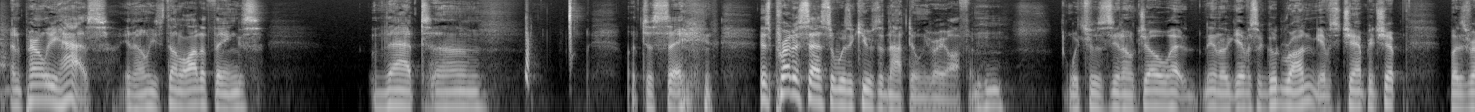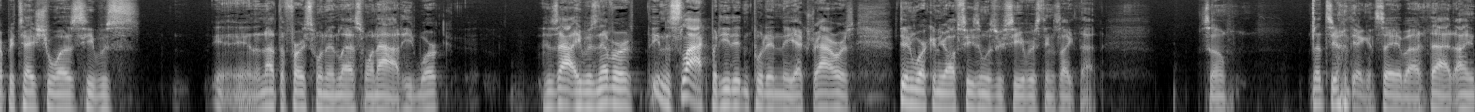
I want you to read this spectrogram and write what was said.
And apparently he has. You know, he's done a lot of things that um, let's just say his predecessor was accused of not doing very often. Mm-hmm. Which was, you know, Joe had, you know, gave us a good run, gave us a championship, but his reputation was he was, you know, not the first one in, last one out. He'd work was out. He was never in the slack, but he didn't put in the extra hours. Didn't work in the off season with receivers, things like that. So that's the only thing I can say about that. I,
